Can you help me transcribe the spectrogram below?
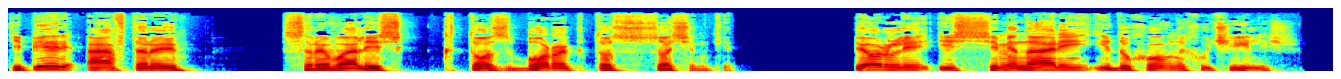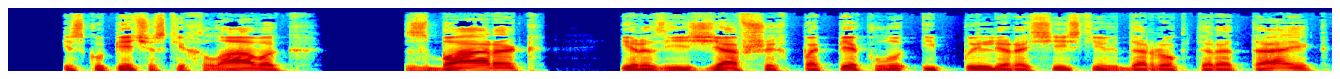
Теперь авторы срывались кто с бора, кто с сосенки. Перли из семинарий и духовных училищ, из купеческих лавок, с барок и разъезжавших по пеклу и пыли российских дорог таратаек,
